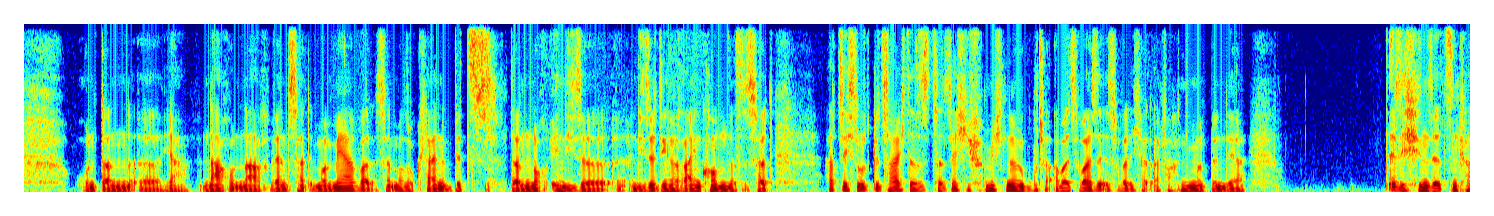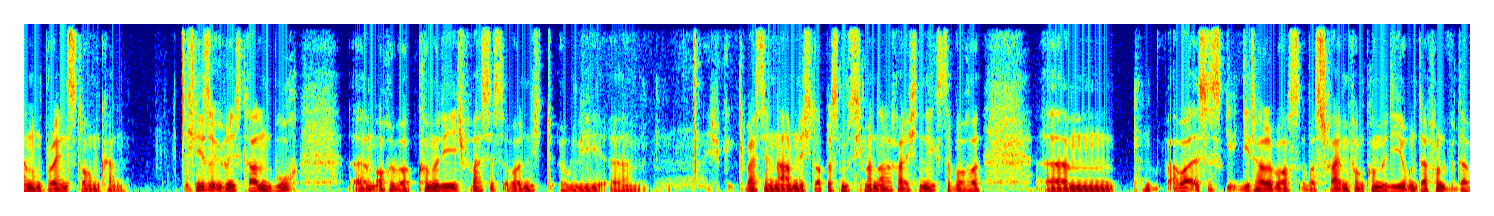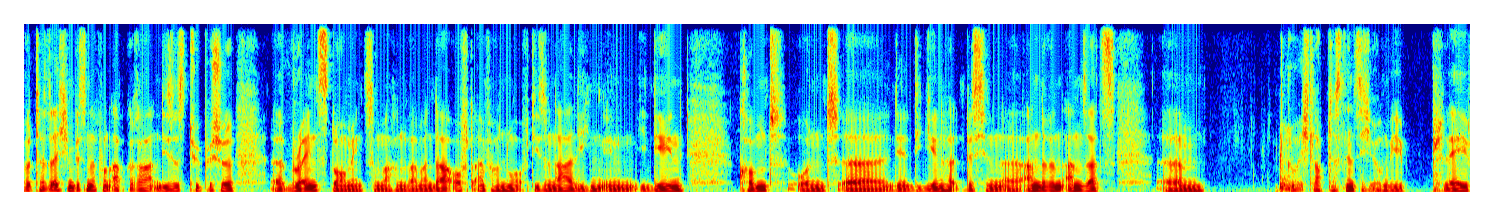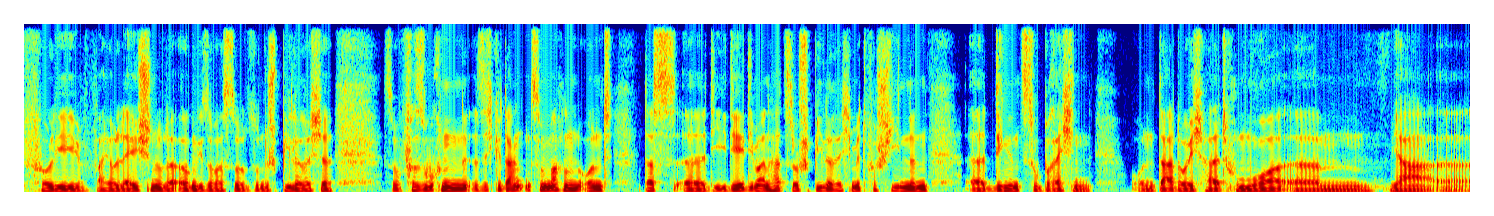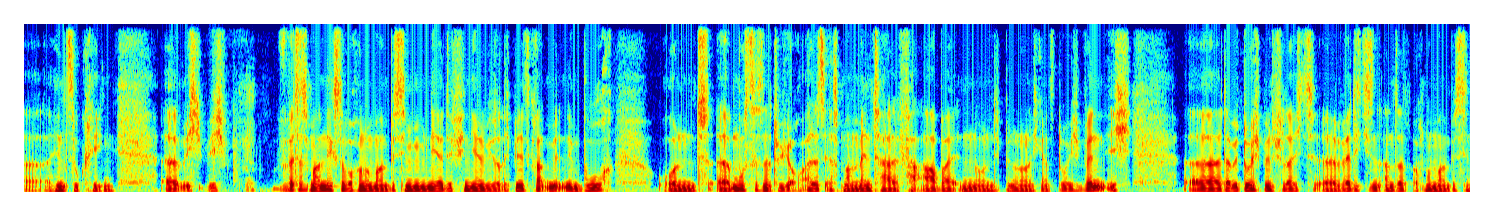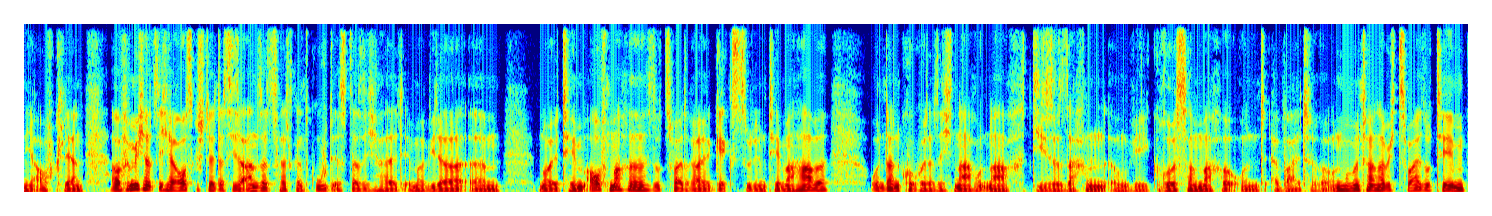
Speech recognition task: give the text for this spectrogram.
und dann, äh, ja, nach und nach werden es halt immer mehr, weil es halt immer so kleine Bits dann noch in diese, äh, in diese Dinge reinkommen. Das ist halt, hat sich so gezeigt, dass es tatsächlich für mich eine gute Arbeitsweise ist, weil ich halt einfach niemand bin, der, der sich hinsetzen kann und brainstormen kann. Ich lese übrigens gerade ein Buch, ähm, auch über Comedy. Ich weiß jetzt aber nicht irgendwie, ähm, ich weiß den Namen nicht, ich glaube, das müsste ich mal nachreichen nächste Woche. Ähm, aber es ist, geht halt über das Schreiben von Comedy und davon, da wird tatsächlich ein bisschen davon abgeraten, dieses typische äh, Brainstorming zu machen, weil man da oft einfach nur auf diese naheliegenden Ideen kommt und äh, die, die gehen halt ein bisschen äh, anderen Ansatz. Ähm, ich glaube, das nennt sich irgendwie Playfully Violation oder irgendwie sowas, so, so eine spielerische, so versuchen, sich Gedanken zu machen und dass äh, die Idee, die man hat, so spielerisch mit verschiedenen äh, Dingen zu brechen und dadurch halt Humor ähm, ja äh, hinzukriegen. Äh, ich ich werde das mal nächste Woche noch mal ein bisschen näher definieren. Wie gesagt, ich bin jetzt gerade mitten im Buch und äh, muss das natürlich auch alles erstmal mental verarbeiten und ich bin noch nicht ganz durch. Wenn ich äh, damit durch bin, vielleicht äh, werde ich diesen Ansatz auch noch mal ein bisschen hier aufklären. Aber für mich hat sich herausgestellt, dass dieser Ansatz halt ganz gut ist, dass ich halt immer wieder ähm, neue Themen aufmache, so zwei, drei Gags zu dem Thema habe und dann gucke, dass ich nach und nach diese Sachen irgendwie größer mache und erweitere. Und momentan habe ich zwei so Themen.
